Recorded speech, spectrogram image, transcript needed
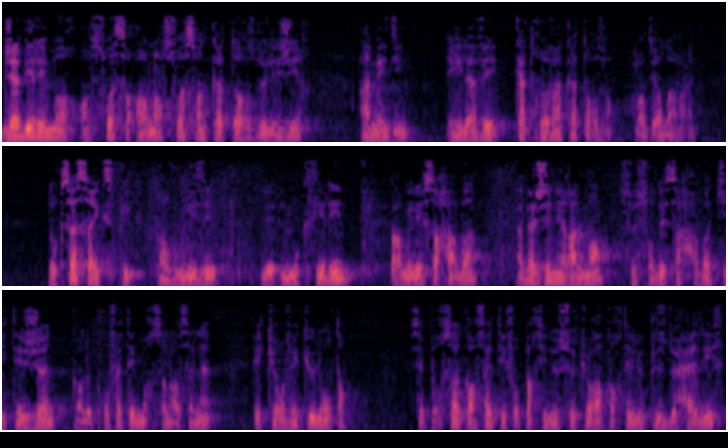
Jabir est mort en, en l'an 74 de l'Égypte à Médine, et il avait 94 ans, an. Donc ça, ça explique, quand vous lisez les Mukthirin, parmi les sahaba, eh ben, généralement, ce sont des sahaba qui étaient jeunes quand le prophète est mort, alayhi et qui ont vécu longtemps. C'est pour ça qu'en fait, il faut partie de ceux qui ont rapporté le plus de hadiths.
